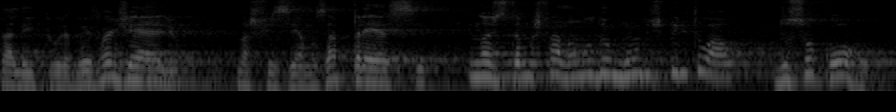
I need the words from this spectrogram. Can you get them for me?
a leitura do Evangelho, nós fizemos a prece e nós estamos falando do mundo espiritual, do socorro.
